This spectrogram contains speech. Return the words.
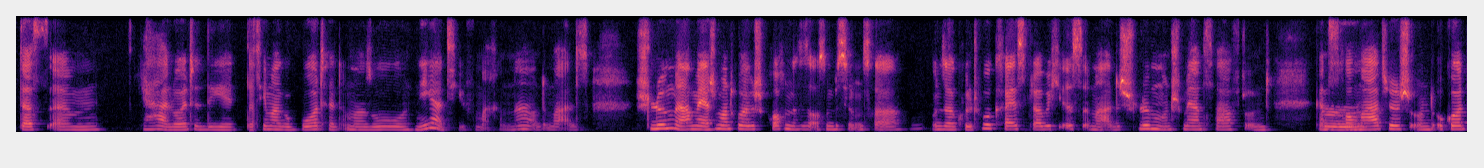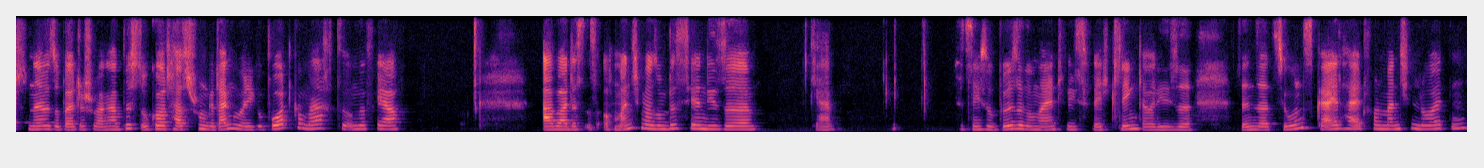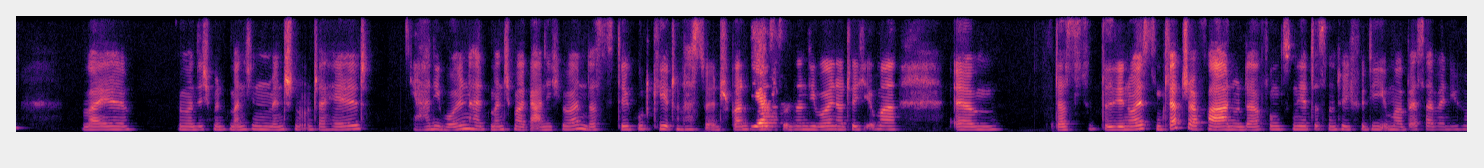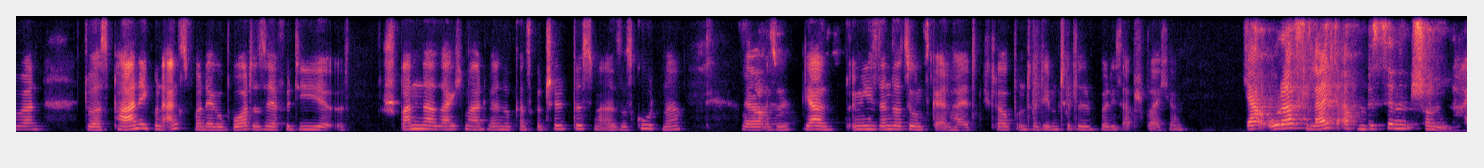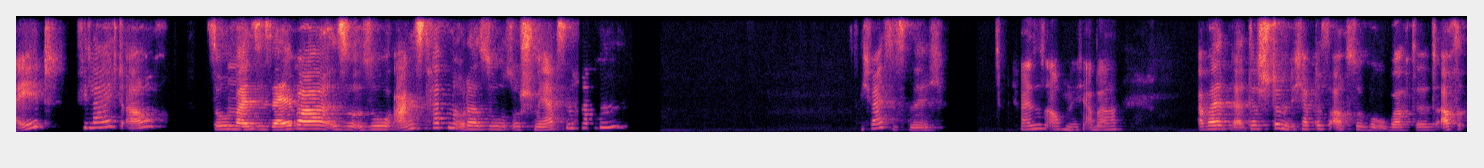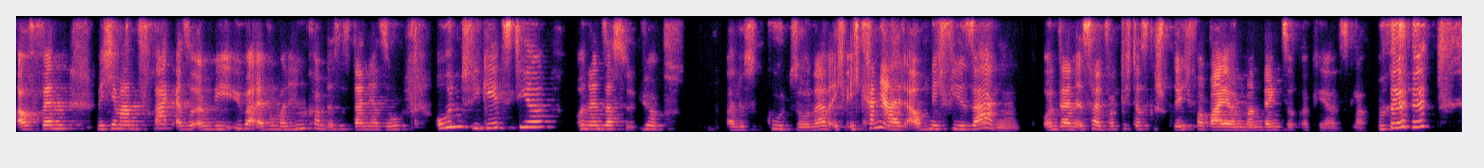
dass ähm, ja, Leute, die das Thema Geburt halt immer so negativ machen, ne? Und immer alles schlimm. Da haben wir ja schon mal drüber gesprochen, dass es auch so ein bisschen unserer, unser Kulturkreis, glaube ich, ist. Immer alles schlimm und schmerzhaft und ganz Mhm. traumatisch und oh Gott, ne, sobald du schwanger bist, oh Gott, hast du schon Gedanken über die Geburt gemacht, so ungefähr. Aber das ist auch manchmal so ein bisschen diese, ja, jetzt nicht so böse gemeint, wie es vielleicht klingt, aber diese Sensationsgeilheit von manchen Leuten, weil wenn man sich mit manchen Menschen unterhält, ja, die wollen halt manchmal gar nicht hören, dass es dir gut geht und dass du entspannt Ja. bist, sondern die wollen natürlich immer ähm, das, den neuesten Klatsch erfahren und da funktioniert das natürlich für die immer besser, wenn die hören, du hast Panik und Angst vor der Geburt. Das ist ja für die äh, spannender, sag ich mal, wenn du ganz gechillt bist und alles ist gut, ne? Ja. Also ja, irgendwie Sensationsgeilheit. Ich glaube, unter dem Titel würde ich es abspeichern. Ja, oder vielleicht auch ein bisschen schon Neid, vielleicht auch. So, Mhm. weil sie selber so, so Angst hatten oder so, so Schmerzen hatten. Ich weiß es nicht. Ich weiß es auch nicht, aber Aber da- das stimmt, ich habe das auch so beobachtet. Auch, auch wenn mich jemand fragt, also irgendwie überall, wo man hinkommt, ist es dann ja so, und wie geht's dir? Und dann sagst du, ja, pf, alles gut, so, ne? Ich, ich kann ja halt auch nicht viel sagen. Und dann ist halt wirklich das Gespräch vorbei und man denkt so, okay, alles klar.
